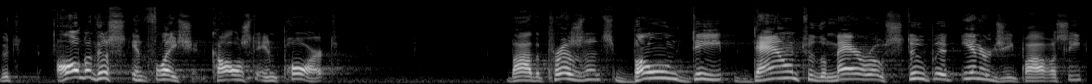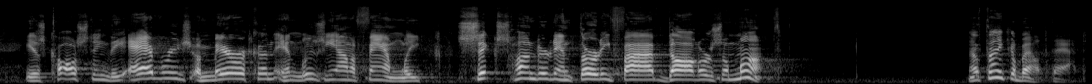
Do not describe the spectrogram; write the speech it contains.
The, all of this inflation caused in part by the president's bone deep, down to the marrow, stupid energy policy is costing the average American and Louisiana family $635 a month. Now think about that.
